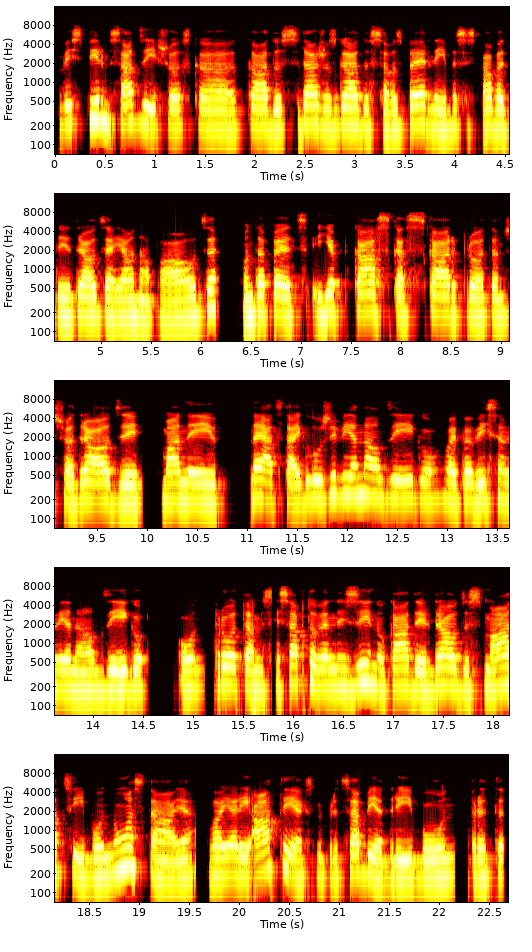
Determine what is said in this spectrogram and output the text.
Vispirms atzīšos, ka kādus dažus gadus savas bērnības es pavadīju draudzē jaunā paudze, un tāpēc jebkas, kas skara, protams, šo draudzi, mani neatstāja gluži vienaldzīgu vai pavisam vienaldzīgu. Un, protams, es aptuveni zinu, kāda ir draudzes mācība un nostāja, vai arī attieksme pret sabiedrību un pret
